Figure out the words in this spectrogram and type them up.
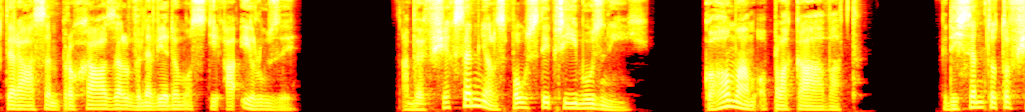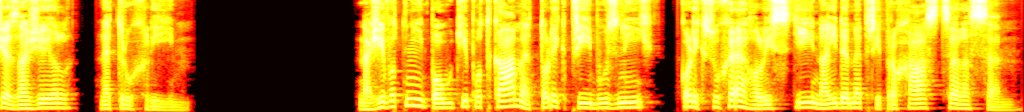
která jsem procházel v nevědomosti a iluzi. A ve všech jsem měl spousty příbuzných. Koho mám oplakávat? Když jsem toto vše zažil, netruchlím. Na životní pouti potkáme tolik příbuzných, kolik suchého listí najdeme při procházce lesem.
